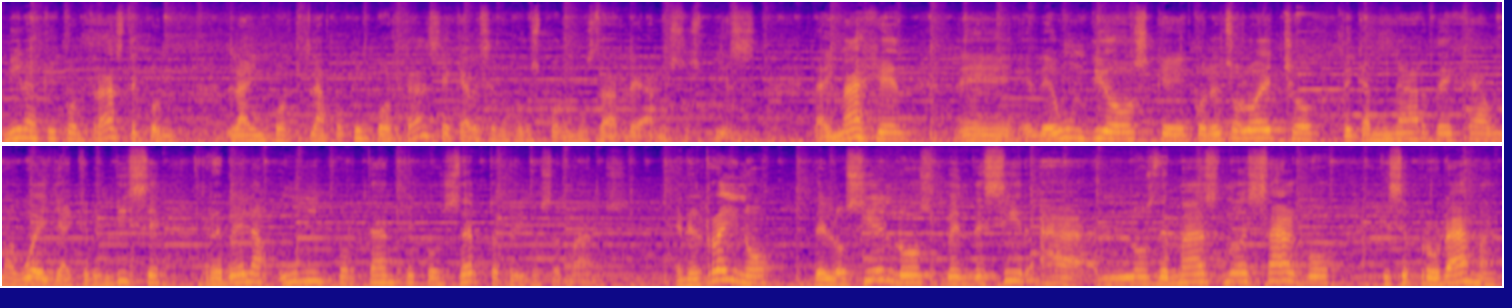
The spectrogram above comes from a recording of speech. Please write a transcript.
Mira qué contraste con la, poca importancia que a veces nosotros podemos darle a nuestros pies. La imagen eh, de un Dios que con el solo hecho de caminar deja una huella que bendice, revela un importante concepto, queridos hermanos. En el reino de los cielos, bendecir a los demás no es algo que se programa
